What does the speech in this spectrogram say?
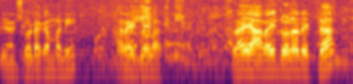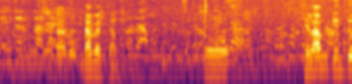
তিনশো টাকা মানে আড়াই ডলার প্রায় আড়াই ডলার একটা ডাবের দাম। তো খেলাম কিন্তু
